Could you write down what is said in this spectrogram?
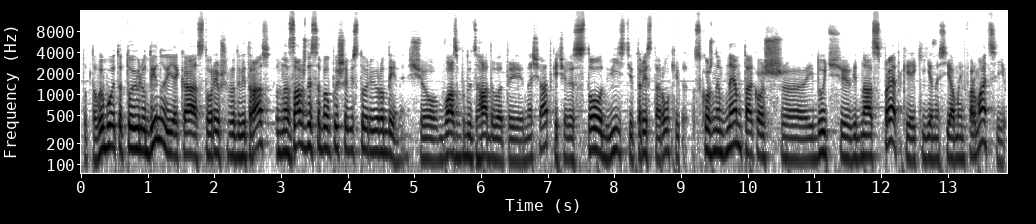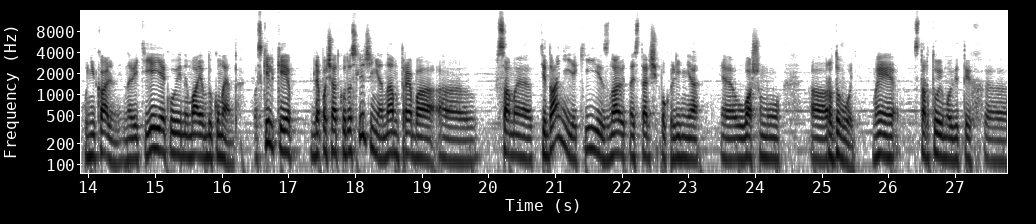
Тобто ви будете тою людиною, яка, створивши родовід раз, назавжди себе впише в історію родини, що вас будуть згадувати нащадки через 100, 200, 300 років. З кожним днем також е, йдуть від нас предки, які є носіями інформації, унікальні, навіть тієї, якої немає в документах. Оскільки для початку дослідження нам треба е, саме ті дані, які знають найстарші покоління у вашому родоводі. Ми стартуємо від тих е,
